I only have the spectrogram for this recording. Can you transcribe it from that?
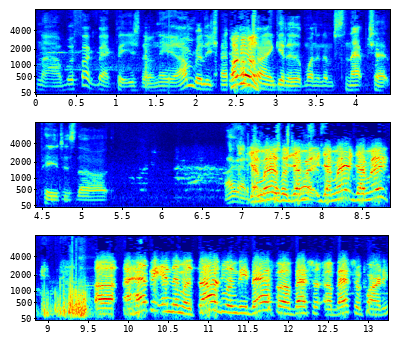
Nah, but fuck back page though, nigga. I'm really trying. To, I'm trying to get a, one of them Snapchat pages, dog. I got Jamaica, for Jamaica, Jamaica, Jamaica. Uh, a happy ending massage wouldn't be bad for a bachelor, a bachelor party.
